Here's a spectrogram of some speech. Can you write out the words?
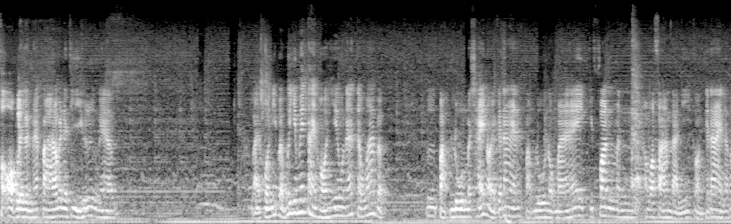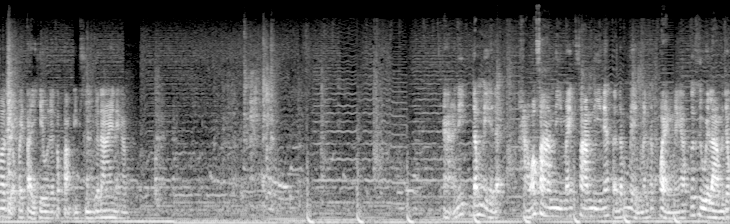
พอออกเลยเห็นไหมฟาร์มแล้วเป็นนาทีครึ่งนะครับ หลายคนนี่แบบว่ายังไม่ไต่หอเฮลนะ แต่ว่าแบบเออปรับรูนมาใช้หน่อยก็ได้นะปรับรูนออกมาให้กิฟฟอนมันเอามาฟาร์มด่านนี้ก่อนก็ได้แล้วก็เดี๋ยวไปไต่เฮลแล้วก็ปรับอีกทีก็ได้นะครับอ่าอันนี้ดัมเมจอะถามว่าฟาร์มดีไหมฟาร์มดีนะแต่ดัมเมจมันจะแกว่งนะครับก็คือเวลามันจะ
